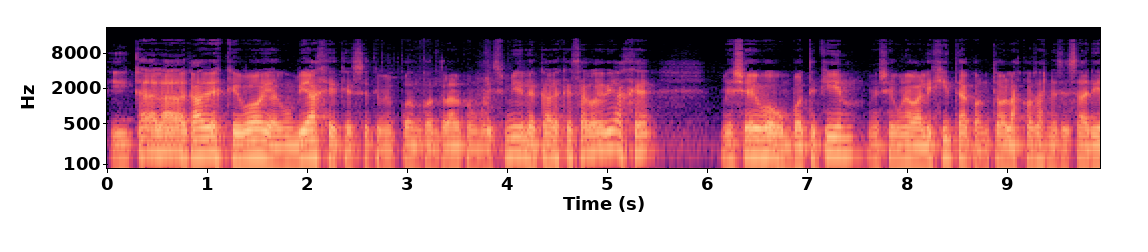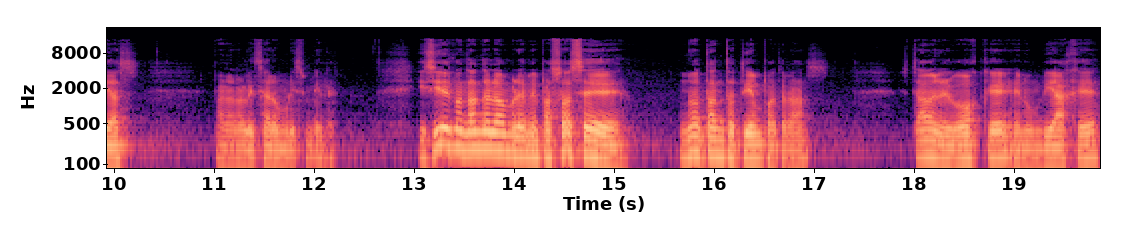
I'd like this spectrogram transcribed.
Y cada, cada vez que voy a algún viaje, que sé que me puedo encontrar con Brismile, cada vez que salgo de viaje, me llevo un botiquín, me llevo una valijita con todas las cosas necesarias para realizar un Brismile. Y sigue contando el hombre, me pasó hace no tanto tiempo atrás. Estaba en el bosque, en un viaje,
